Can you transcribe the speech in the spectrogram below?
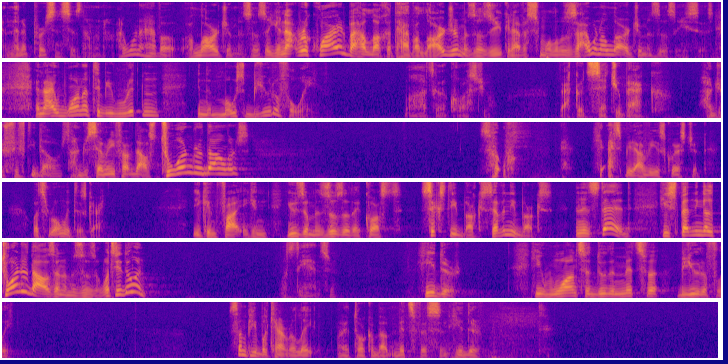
And then a person says, no, no, I want to have a, a larger mezuzah. You're not required by halacha to have a larger mezuzah. You can have a smaller mezuzah. I want a larger mezuzah, he says. And I want it to be written in the most beautiful way. Well, that's going to cost you. That could set you back $150, $175, $200. So he asked me the obvious question. What's wrong with this guy? You can, find, you can use a mezuzah that costs 60 bucks, 70 bucks, and instead he's spending like $200 on a mezuzah. What's he doing? What's the answer? Hidur. He wants to do the mitzvah beautifully. Some people can't relate when I talk about mitzvahs and hidur.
